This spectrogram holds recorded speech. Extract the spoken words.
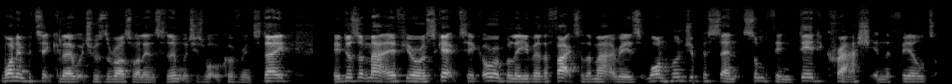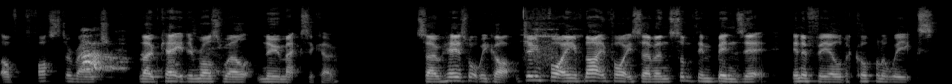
one in particular, which was the Roswell incident, which is what we're covering today. It doesn't matter if you're a skeptic or a believer. The fact of the matter is, 100% something did crash in the fields of Foster Ranch, located in Roswell, New Mexico. So here's what we got: June 14th, 1947. Something bins it in a field a couple of weeks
